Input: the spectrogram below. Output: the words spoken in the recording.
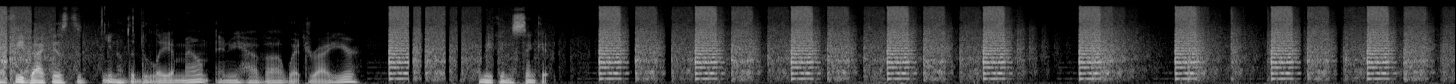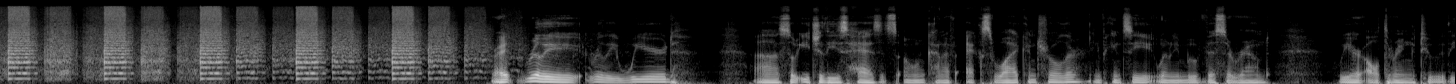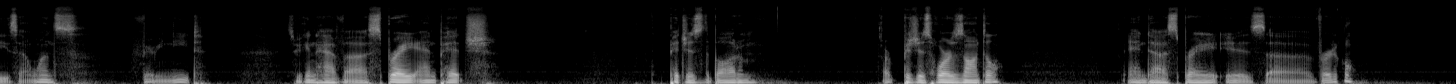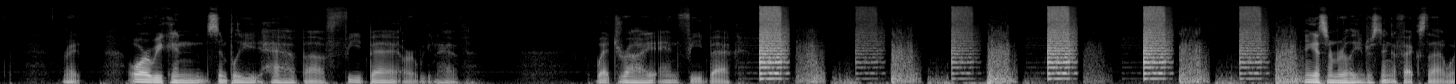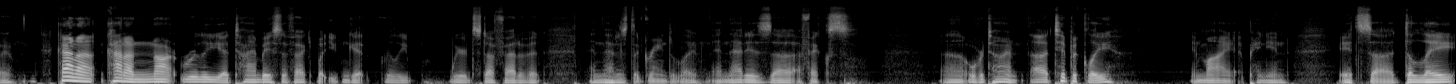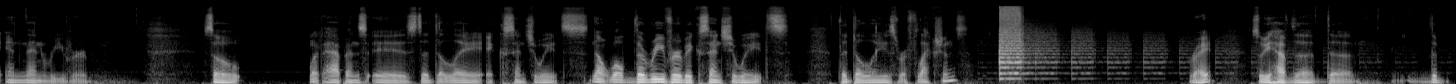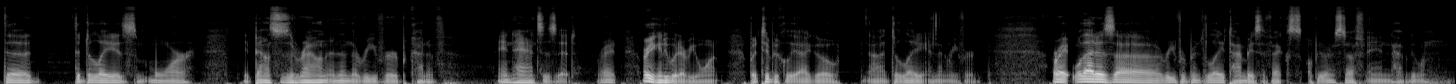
Feedback is the you know the delay amount, and we have uh, wet dry here, and we can sync it. Right? Really, really weird. Uh, so each of these has its own kind of XY controller. And we can see when we move this around, we are altering two of these at once. Very neat. So we can have uh, spray and pitch. Pitch is the bottom, or pitch is horizontal, and uh, spray is uh, vertical, right? Or we can simply have uh, feedback, or we can have wet, dry, and feedback. And get some really interesting effects that way. Kind of, kind of not really a time-based effect, but you can get really weird stuff out of it. And that is the grain delay, and that is uh, effects uh, over time. Uh, typically, in my opinion, it's uh, delay and then reverb. So what happens is the delay accentuates no well the reverb accentuates the delay's reflections. Right? So you have the the the the, the delay is more it bounces around and then the reverb kind of enhances it right? Or you can do whatever you want but typically i go uh, delay and then reverb. All right well that is uh reverb and delay time-based effects. Hope you learn stuff and have a good one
